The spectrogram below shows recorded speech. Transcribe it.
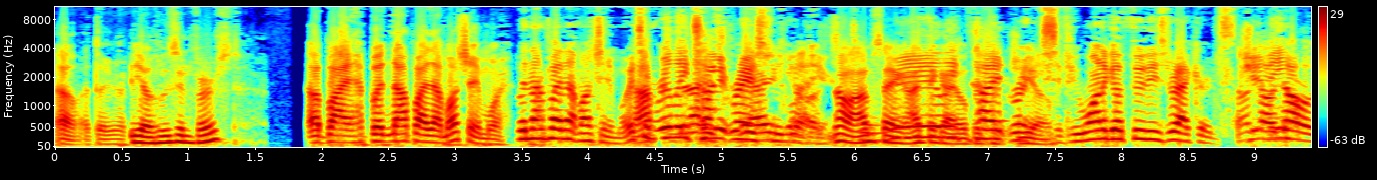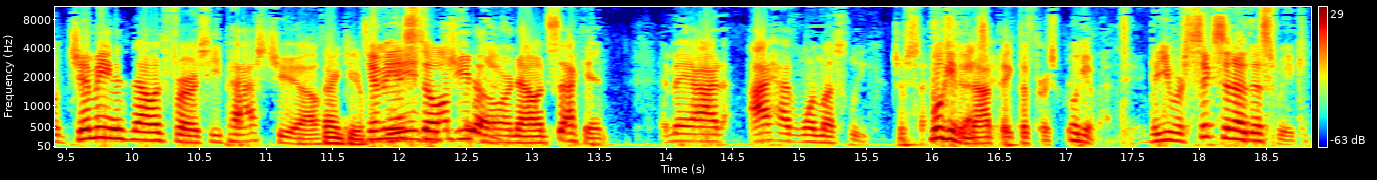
Oh, I thought you were. Yo, who's in first? Uh, by, but not by that much anymore. But not by that much anymore. It's Not a really tight it's race we got here. No, I'm It's a saying I think I really overtook tight Gio. race. If you want to go through these records, No, Jimmy, no, no, Jimmy is now in first. He passed Gio. Thank you. Jimmy Me is and still in Gio first. are now in second. And may I add, I had one less week. Just saying. We'll give Did that not to you. pick the first week. We'll give that to you. But you were six and zero this week.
